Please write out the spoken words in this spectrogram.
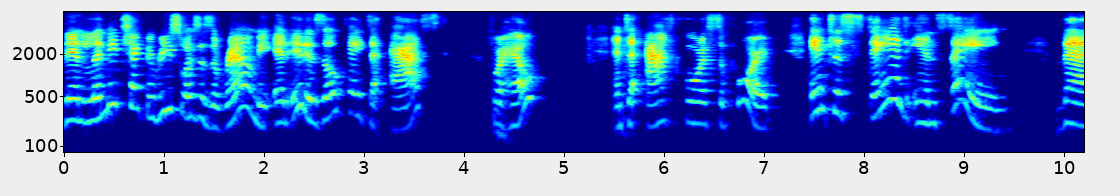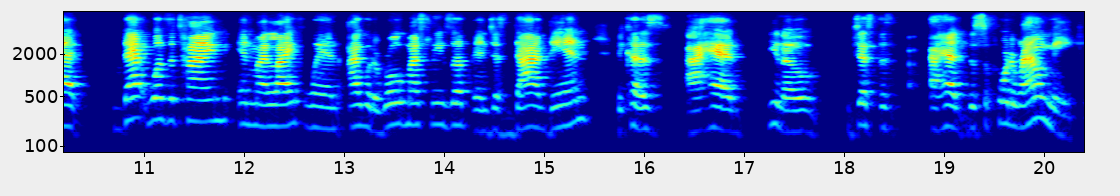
then let me check the resources around me. And it is okay to ask for help and to ask for support and to stand in saying that that was a time in my life when I would have rolled my sleeves up and just dived in because I had, you know, just the I had the support around me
